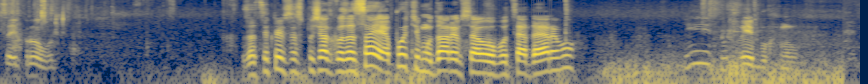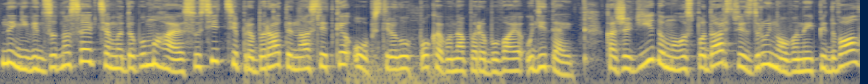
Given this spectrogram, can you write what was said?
цей провод. Зацепився спочатку за цей, а потім ударився об оце дерево і вибухнув. Нині він з односельцями допомагає сусідці прибирати наслідки обстрілу, поки вона перебуває у дітей. Каже, в її домогосподарстві зруйнований підвал,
